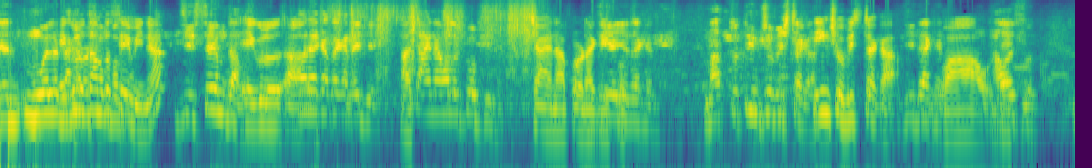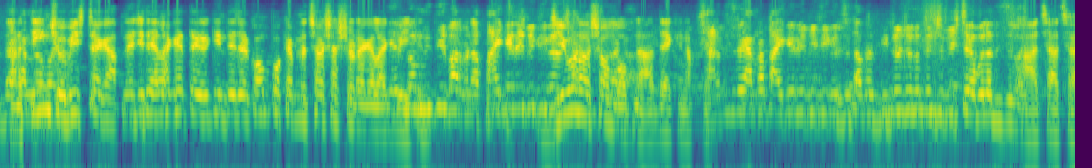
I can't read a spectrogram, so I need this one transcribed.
এর মোবাইলে এগুলোর দাম তো সেমই না। জি সেম দাম। এগুলো একা দেখেন এই যে। চায়না মালের কপি চায়না প্রোডাক্ট এই যে দেখেন। মাত্র তিনশো বিশ টাকা। তিনশো বিশ টাকা? জি দেখেন। ওয়াও মানে দেখেন না তিনশো ভাইয়া। বিশ টাকা আপনি যদি এলাকা থেকে কিনতে চান কমপক্ষে আপনার ছয় সাতশো টাকা লাগবেই এরকম নিতেই পারবে না পাইকারি বিক্রি করে জীবনও সম্ভব না দেখেন আপনি। সাড়ে তিনশো টাকা আমরা পাইকারি বিক্রি করছি তারপরে ভিডিওর জন্য তিনশো বিশ টাকা বলে দিচ্ছি ভাই। আচ্ছা আচ্ছা।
